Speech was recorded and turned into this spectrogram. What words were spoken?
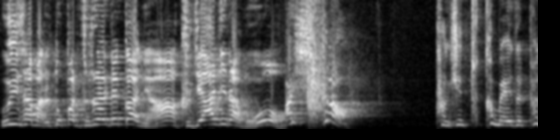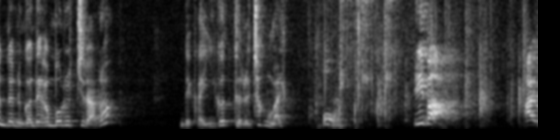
의사 말을 똑바로 들어야 될 거 아니야. 그게 아니라고. 아 시끄러. 당신 툭하면 애들 편드는 거 내가 모를 줄 알아? 내가 이것들을 정말 어, 이봐. 아이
